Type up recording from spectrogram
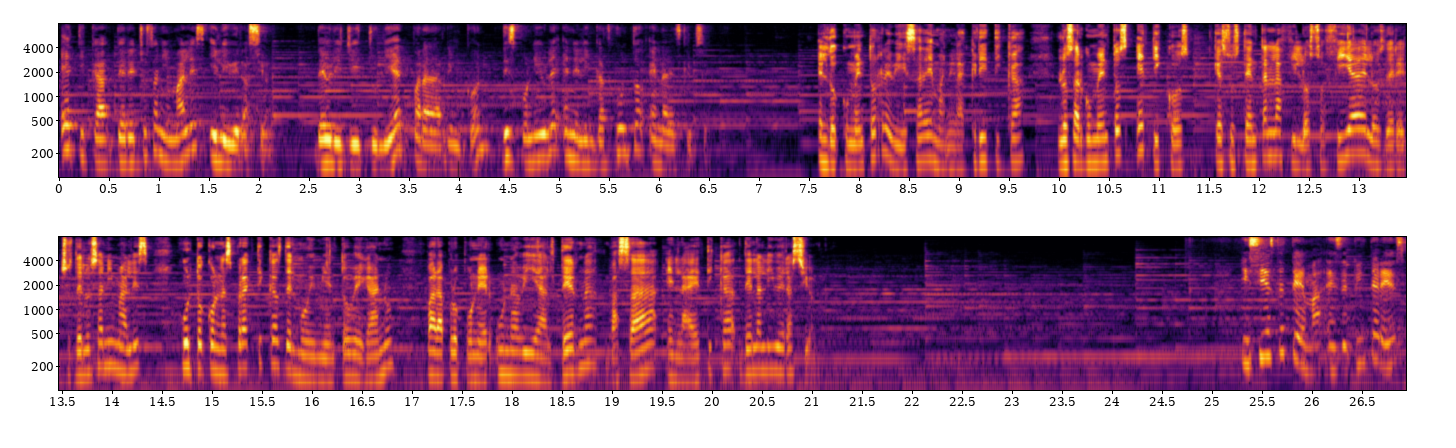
Ética, Derechos Animales y Liberación, de Brigitte Juliet para dar rincón, disponible en el link adjunto en la descripción. El documento revisa de manera crítica los argumentos éticos que sustentan la filosofía de los derechos de los animales junto con las prácticas del movimiento vegano para proponer una vía alterna basada en la ética de la liberación. Y si este tema es de tu interés,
